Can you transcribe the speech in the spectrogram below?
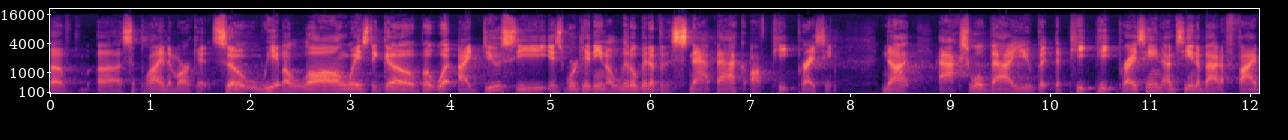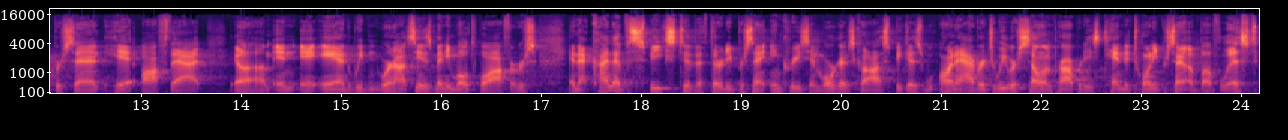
of uh, supply in the market. So we have a long ways to go. But what I do see is we're getting a little bit of a snapback off peak pricing not actual value, but the peak peak pricing. I'm seeing about a five percent hit off that, um, and and we, we're not seeing as many multiple offers, and that kind of speaks to the 30 percent increase in mortgage costs because on average we were selling properties 10 to 20 percent above list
